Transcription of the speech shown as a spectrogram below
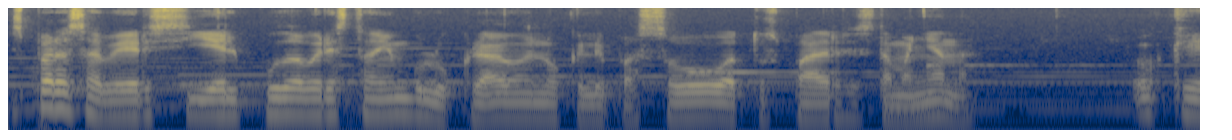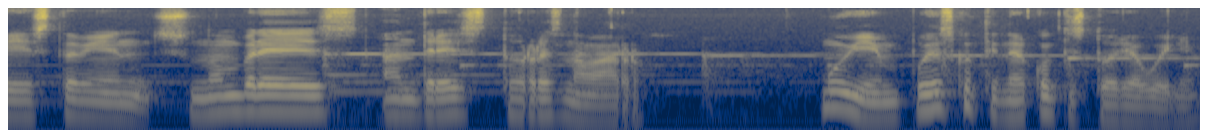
Es para saber si él pudo haber estado involucrado en lo que le pasó a tus padres esta mañana. Ok, está bien. Su nombre es Andrés Torres Navarro. Muy bien, puedes continuar con tu historia, William.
